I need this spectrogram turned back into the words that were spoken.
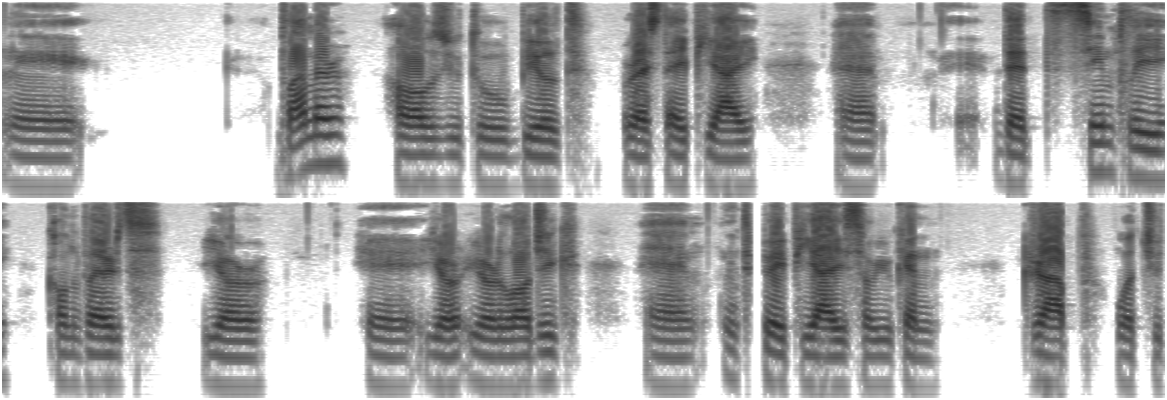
uh, Plumber allows you to build REST API uh, that simply converts your uh, your your logic um, into API so you can grab what you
